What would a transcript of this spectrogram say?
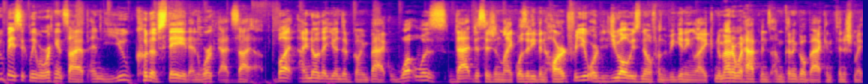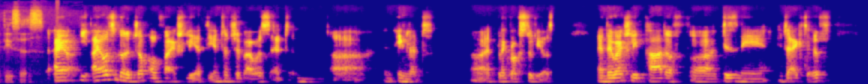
You basically were working at PSYOP and you could have stayed and worked at PSYOP, but I know that you ended up going back. What was that decision like? Was it even hard for you, or did you always know from the beginning, like, no matter what happens, I'm going to go back and finish my thesis? I, I also got a job offer actually at the internship I was at uh, in England uh, at Black Rock Studios. And they were actually part of uh, Disney Interactive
